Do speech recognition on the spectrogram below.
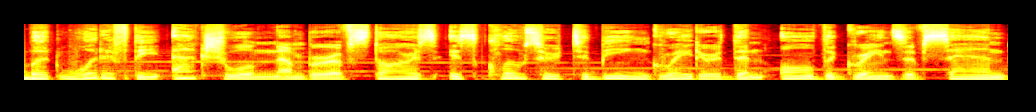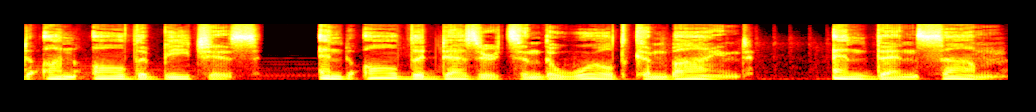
But what if the actual number of stars is closer to being greater than all the grains of sand on all the beaches and all the deserts in the world combined, and then some?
